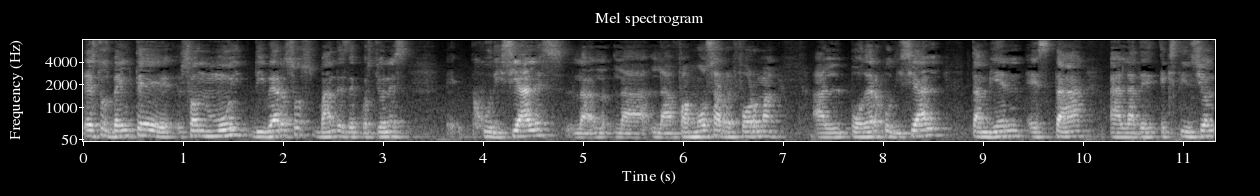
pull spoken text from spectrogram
Estos 20 son muy diversos, van desde cuestiones eh, judiciales, la, la, famosa reforma al Poder Judicial, también está a la de extinción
